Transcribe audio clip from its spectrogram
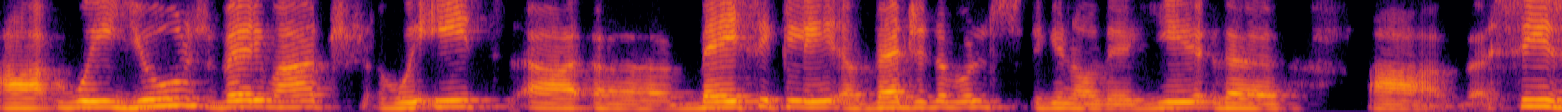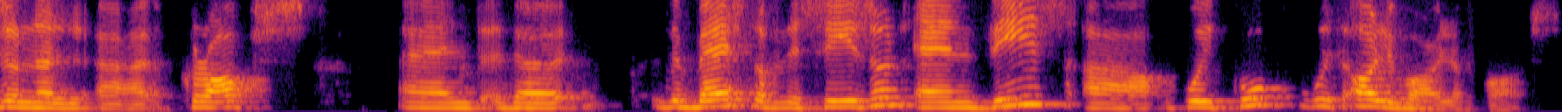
uh, we use very much, we eat uh, uh, basically uh, vegetables, you know, the year, the uh, seasonal uh, crops and the, the best of the season. And these we cook with olive oil, of course.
